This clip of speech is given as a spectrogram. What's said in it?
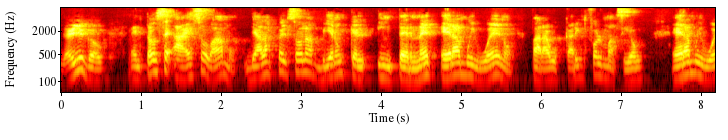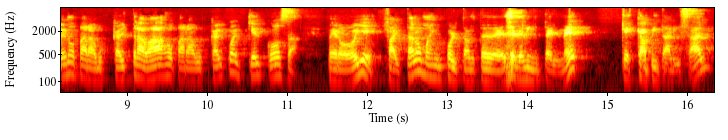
There you go. Entonces, a eso vamos. Ya las personas vieron que el Internet era muy bueno para buscar información, era muy bueno para buscar trabajo, para buscar cualquier cosa. Pero oye, falta lo más importante de- de- del Internet, que es capitalizar.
